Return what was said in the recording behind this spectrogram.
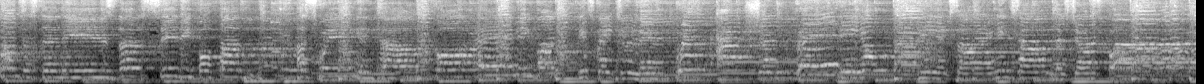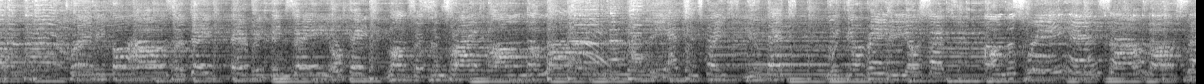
Launceston is the city for fun. A swinging town for anyone. It's great to live with Action Radio. The exciting sound that's just fun. 24 hours a day, everything's a-okay. Launceston's right on the line. Set on the swinging sound of 7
